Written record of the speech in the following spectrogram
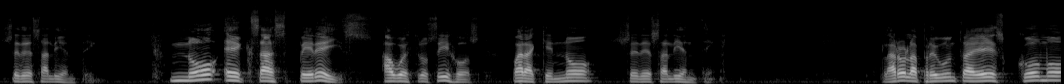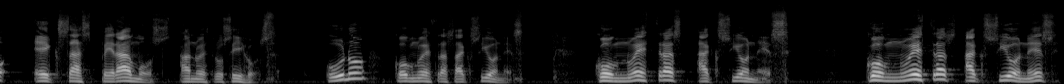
se desalienten. No exasperéis a vuestros hijos para que no se desalienten. Claro, la pregunta es cómo exasperamos a nuestros hijos. Uno, con nuestras acciones. Con nuestras acciones. Con nuestras acciones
